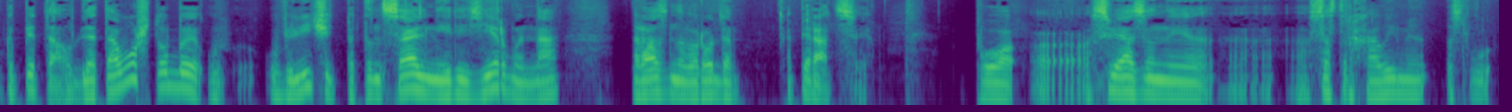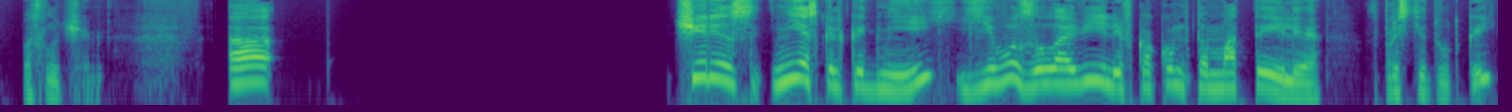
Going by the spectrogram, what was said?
капитал для того, чтобы увеличить потенциальные резервы на разного рода операции, по, э, связанные э, со страховыми случаями. А через несколько дней его заловили в каком-то мотеле с проституткой.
